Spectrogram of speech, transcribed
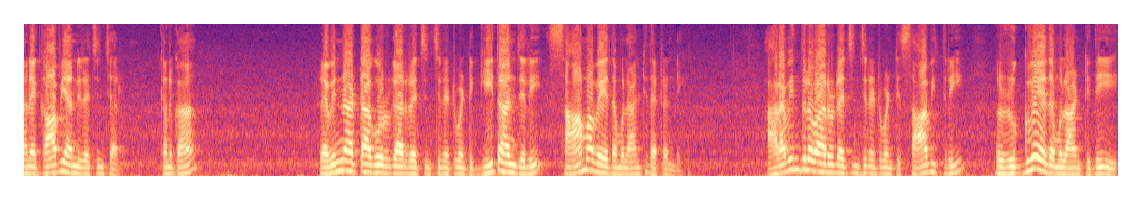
అనే కావ్యాన్ని రచించారు. కనుక రవీంద్రనాథ్ ఠాగూర్ గారు రచించినటువంటి గీతాంజలి సామవేదము లాంటిదటండి. అరవిందుల వారు రచించినటువంటి సావిత్రి ఋగ్వేదము లాంటిది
